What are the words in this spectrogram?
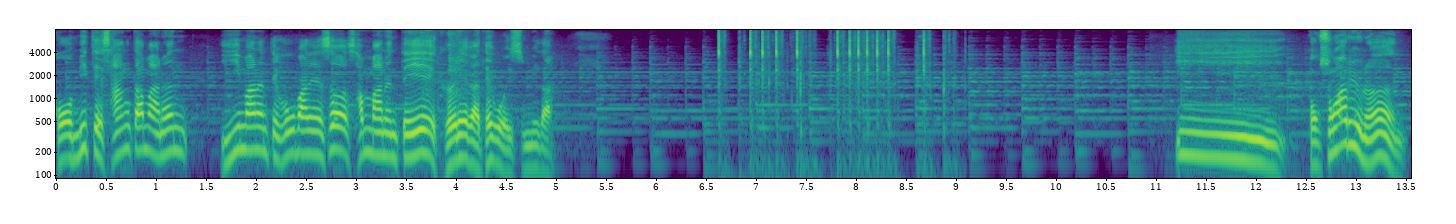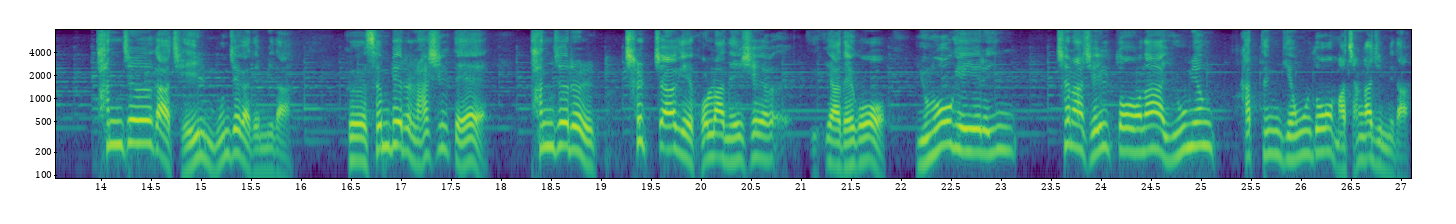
그 밑에 상담화는 2만 원대 후반에서 3만 원대에 거래가 되고 있습니다. 이 복숭아류는 탄저가 제일 문제가 됩니다. 그 선별을 하실 때 탄저를 철저하게 골라내셔야 되고 유모 계열인 천하제일도나 유명 같은 경우도 마찬가지입니다.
